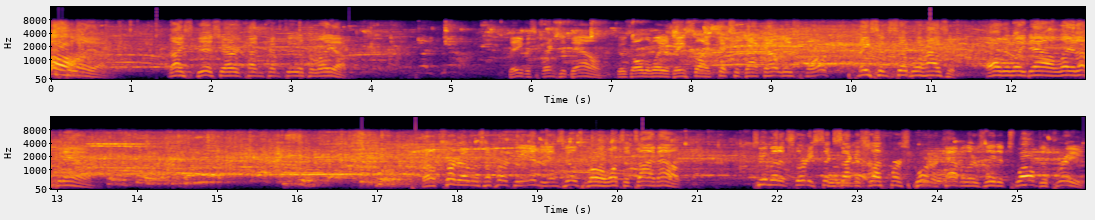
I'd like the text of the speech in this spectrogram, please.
Oh. layup. Nice dish. Eric couldn't come through with the layup. Davis brings it down. Goes all the way to baseline. Kicks it back out. Loose ball. Mason Sibrel has it. All the way down. Lay it up and in. Well, turnovers have hurt the Indians. Hillsboro wants a timeout. Two minutes, 36 seconds left first quarter. Cavaliers lead at 12 to 3.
